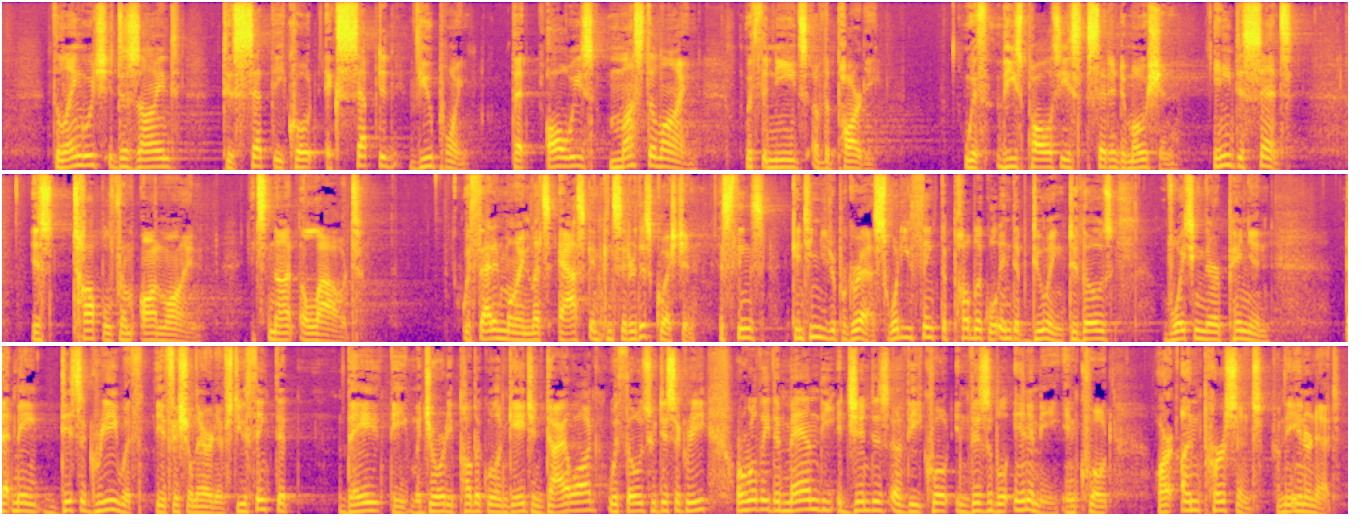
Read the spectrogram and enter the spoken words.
The language is designed to set the quote, accepted viewpoint that always must align with the needs of the party. With these policies set into motion, any dissent is toppled from online. It's not allowed. With that in mind, let's ask and consider this question. As things continue to progress, what do you think the public will end up doing to those voicing their opinion that may disagree with the official narratives? Do you think that they, the majority public, will engage in dialogue with those who disagree? Or will they demand the agendas of the quote, invisible enemy, in quote, are unpersoned from the internet?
